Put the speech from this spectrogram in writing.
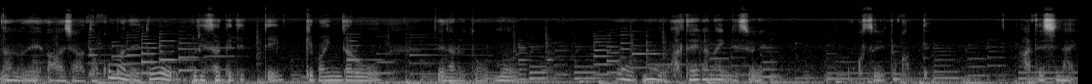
なのでああじゃあどこまでどう掘り下げてっていけばいいんだろうってなるともうもうもう果てがないんですよね。お薬とかって。果てしない。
